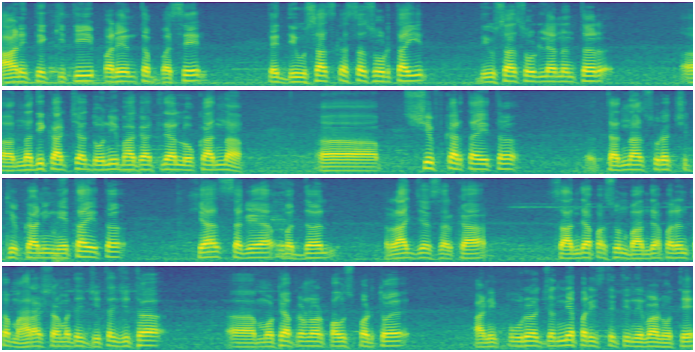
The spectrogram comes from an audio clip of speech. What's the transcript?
आणि ते कितीपर्यंत बसेल ते दिवसाच कसं सोडता येईल? दिवसा सोडल्यानंतर नदीकाठच्या दोन्ही भागातल्या लोकांना शिफ्ट करता येतं त्यांना सुरक्षित ठिकाणी नेता येतं. ह्या सगळ्याबद्दल राज्य सरकार चांद्यापासून बांद्यापर्यंत महाराष्ट्रामध्ये जिथं जिथं मोठ्या प्रमाणावर पाऊस पडतो आहे आणि पूरजन्य परिस्थिती निर्माण होते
